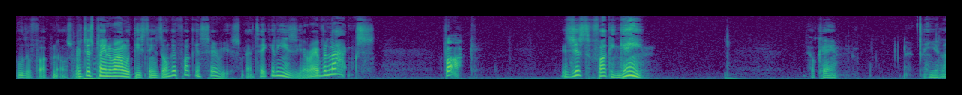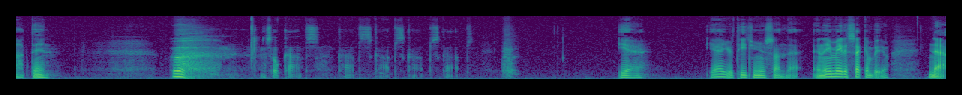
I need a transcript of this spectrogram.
Who the fuck knows? We're just playing around with these things. Don't get fucking serious, man. Take it easy, alright? Relax. Fuck. It's just a fucking game. Okay. And you're locked in. Ugh so cops, cops, cops, cops. Yeah, yeah, you're teaching your son that, and they made a second video. Now,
